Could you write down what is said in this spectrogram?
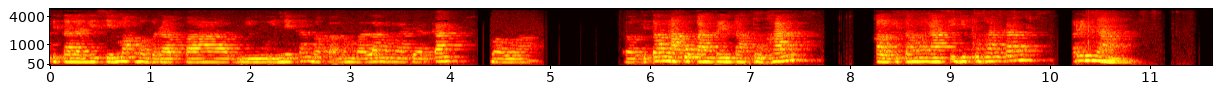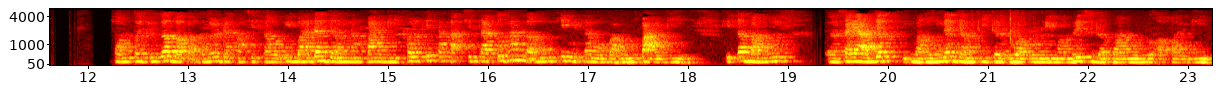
kita lagi simak beberapa minggu ini kan Bapak Gembala mengajarkan bahwa eh, kita melakukan perintah Tuhan kalau kita mengasihi Tuhan kan ringan Contoh juga Bapak Gembala udah kasih tahu ibadah jam 6 pagi. Kalau kita nggak cinta Tuhan nggak mungkin kita mau bangun pagi. Kita bangun, eh, saya aja bangunnya jam 3.25 menit sudah bangun doa pagi,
